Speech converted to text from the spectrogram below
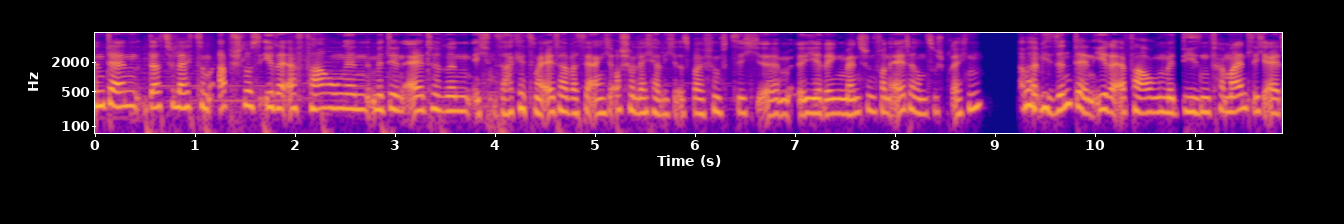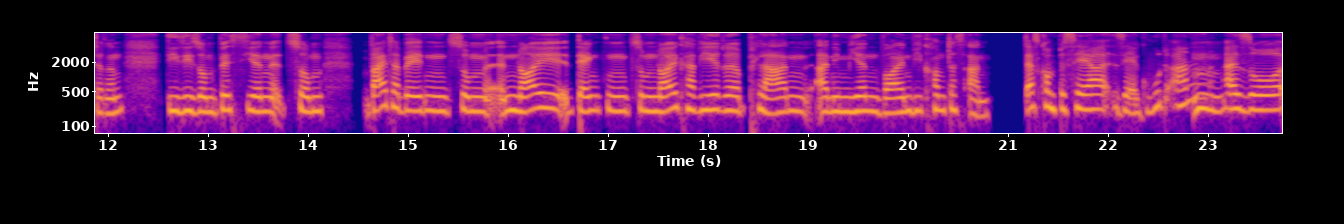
Sind denn das vielleicht zum Abschluss Ihre Erfahrungen mit den älteren, ich sage jetzt mal älter, was ja eigentlich auch schon lächerlich ist, bei 50-jährigen Menschen von Älteren zu sprechen? Aber wie sind denn Ihre Erfahrungen mit diesen vermeintlich Älteren, die Sie so ein bisschen zum Weiterbilden, zum Neudenken, zum Neukarriereplan animieren wollen? Wie kommt das an? Das kommt bisher sehr gut an. Mhm. Also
